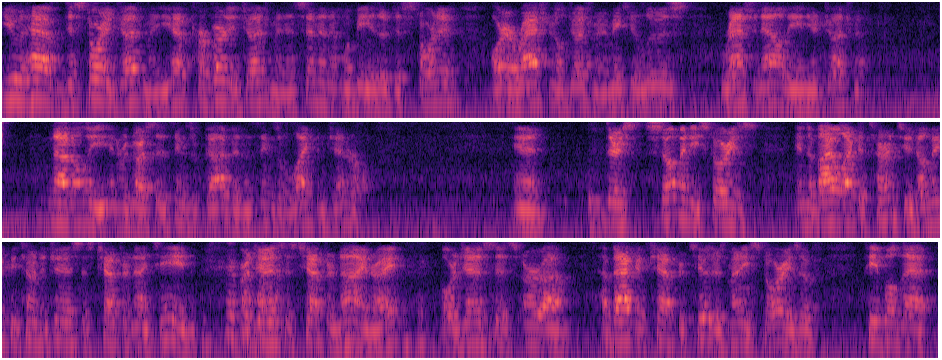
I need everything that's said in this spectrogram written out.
you have distorted judgment. You have perverted judgment. And synonym would be either distorted or irrational judgment. It makes you lose rationality in your judgment. Not only in regards to the things of God, but in the things of life in general. And there's so many stories in the Bible I could turn to. Don't make me turn to Genesis chapter 19 or Genesis chapter 9, right? Or Genesis or um, Habakkuk chapter 2. There's many stories of people that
